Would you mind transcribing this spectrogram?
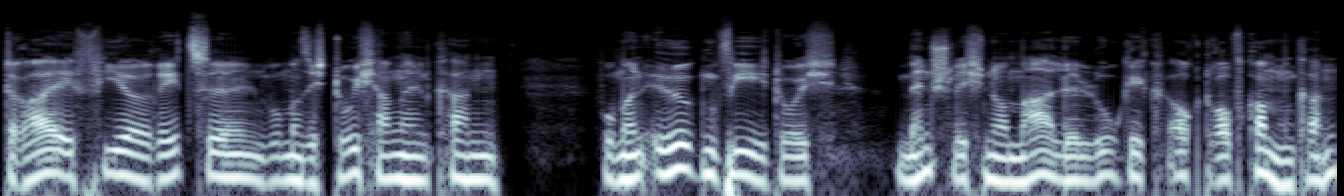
drei, vier Rätseln, wo man sich durchhangeln kann, wo man irgendwie durch menschlich normale Logik auch drauf kommen kann.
